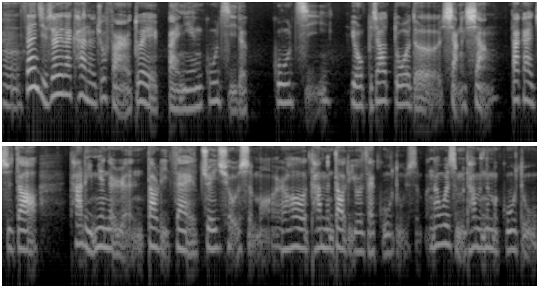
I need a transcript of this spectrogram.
嗯，三十几岁在看了，就反而对百年孤寂的孤寂有比较多的想象，大概知道它里面的人到底在追求什么，然后他们到底又在孤独什么？那为什么他们那么孤独？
